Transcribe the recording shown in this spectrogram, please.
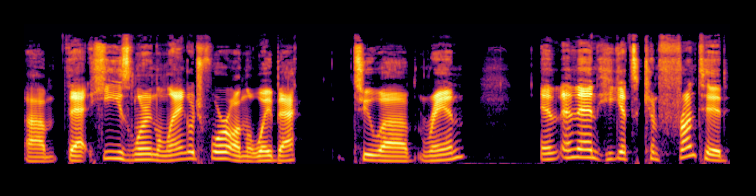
um, that he's learned the language for on the way back to uh, Rann. And, and then he gets confronted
